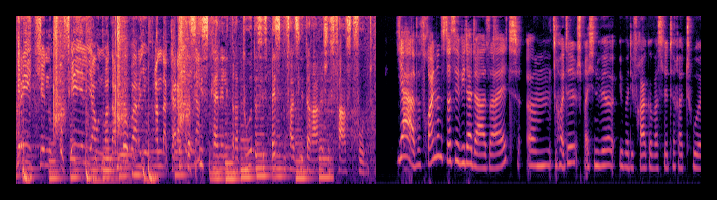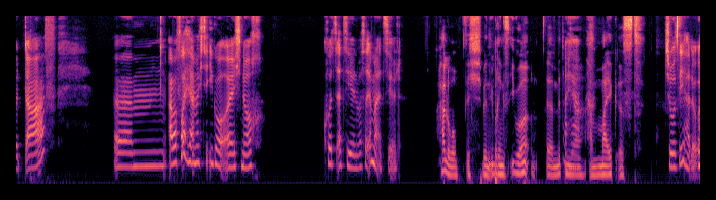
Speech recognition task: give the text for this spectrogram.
Gretchen und Ophelia und Madame Bovary und Anna Karenina. Das ist keine Literatur, das ist bestenfalls literarisches Fastfood. Ja, wir freuen uns, dass ihr wieder da seid. Ähm, heute sprechen wir über die Frage, was Literatur darf. Ähm, aber vorher möchte Igor euch noch kurz erzählen, was er immer erzählt. Hallo, ich bin übrigens Igor. Äh, mit Ah, mir ja. am Mic ist Josie, hallo.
